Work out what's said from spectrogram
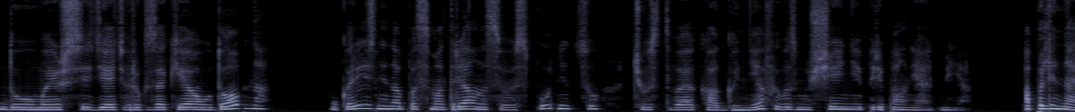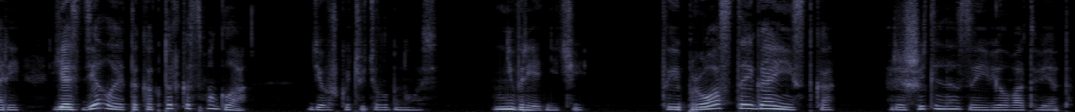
Думаешь, сидеть в рюкзаке удобно?» Укоризненно посмотрел на свою спутницу, чувствуя, как гнев и возмущение переполняют меня. «Аполлинарий, я сделала это, как только смогла», Девушка чуть улыбнулась. «Не вредничай». «Ты просто эгоистка», — решительно заявил в ответ.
